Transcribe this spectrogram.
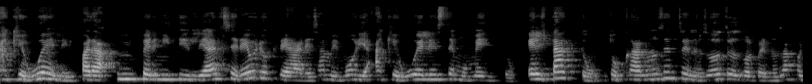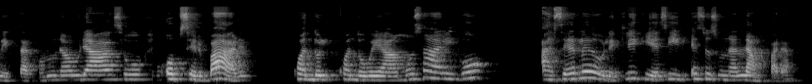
a qué huele, para mm, permitirle al cerebro crear esa memoria, a qué huele este momento. El tacto, tocarnos entre nosotros, volvernos a conectar con un abrazo, observar, cuando, cuando veamos algo, hacerle doble clic y decir, esto es una lámpara,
